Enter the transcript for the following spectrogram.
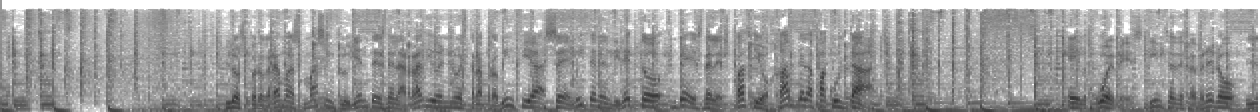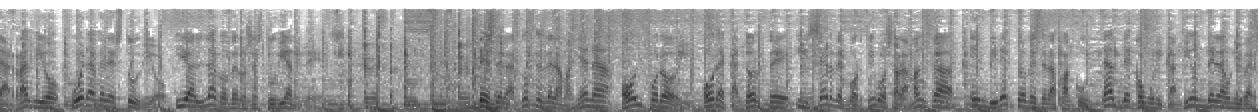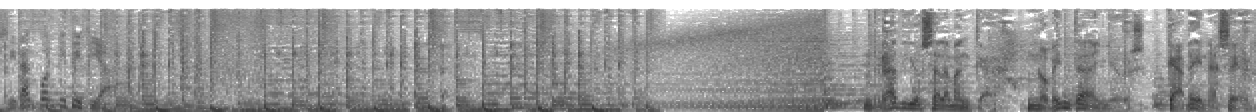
Los programas más influyentes de la radio en nuestra provincia se emiten en directo desde el espacio Hub de la facultad. El jueves 15 de febrero, la radio fuera del estudio y al lado de los estudiantes. Desde las 12 de la mañana, hoy por hoy, hora 14 y Ser Deportivo Salamanca, en directo desde la Facultad de Comunicación de la Universidad Pontificia. Radio Salamanca, 90 años, cadena Ser.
